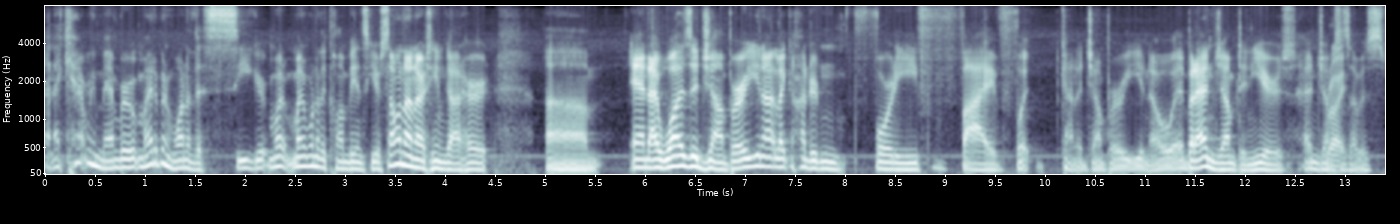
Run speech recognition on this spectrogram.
and I can't remember it might have been one of the Seeger might, might one of the Colombian skiers someone on our team got hurt um, and I was a jumper, you know, like 145 foot kind of jumper, you know, but I hadn't jumped in years. I hadn't jumped Right. since I was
